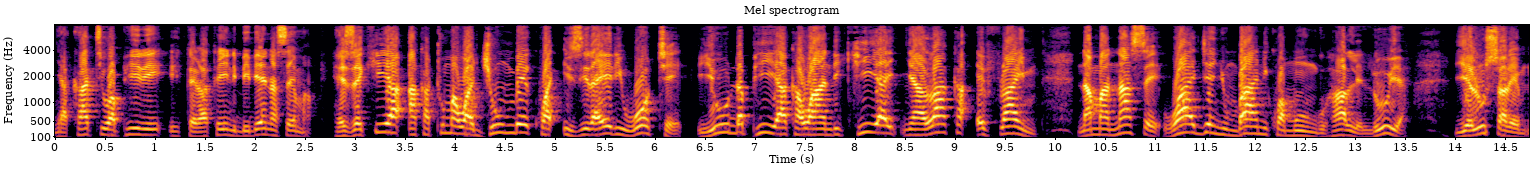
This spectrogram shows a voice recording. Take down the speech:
nyakati wa pili thelathini biblia inasema hezekia akatuma wajumbe kwa israeli wote yuda pia akawaandikia nyaraka efraimu na manase waje nyumbani kwa mungu. Haleluya! Yerusalemu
